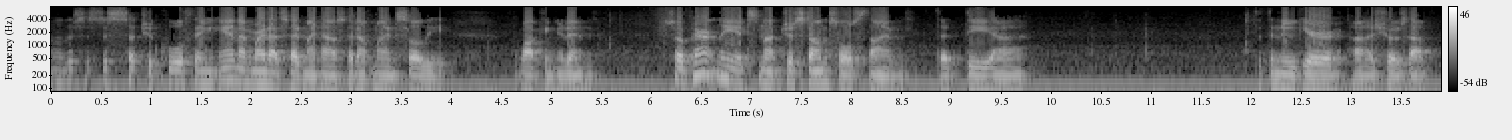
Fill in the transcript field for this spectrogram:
Oh, this is just such a cool thing, and I'm right outside my house. I don't mind slowly walking it in. So apparently, it's not just on Solstheim that the uh, that the new gear uh, shows up.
